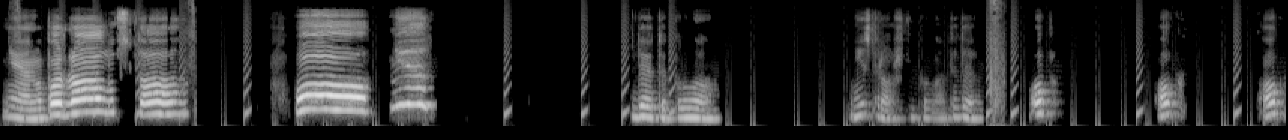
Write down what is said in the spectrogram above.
Не, ну пожалуйста. О, нет! Де ти була? Мені страшно було. Ти де? Оп. Оп. Оп.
